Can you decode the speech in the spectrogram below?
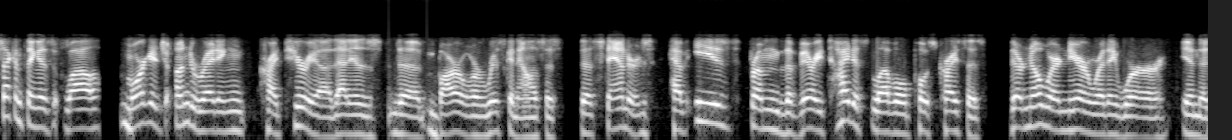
Second thing is while mortgage underwriting criteria, that is the borrower risk analysis, the standards have eased from the very tightest level post crisis. They're nowhere near where they were in the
